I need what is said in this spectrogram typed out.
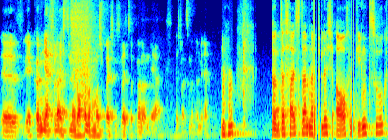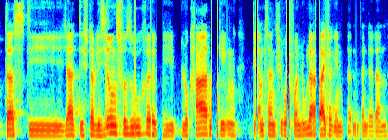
äh, wir können ja vielleicht in der Woche nochmal sprechen, vielleicht wird man dann mehr, vielleicht weiß man dann mehr. Mhm. Das heißt dann natürlich auch im Gegenzug, dass die ja, Destabilisierungsversuche, die Blockaden gegen die Amtseinführung von Lula weitergehen werden, wenn der dann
